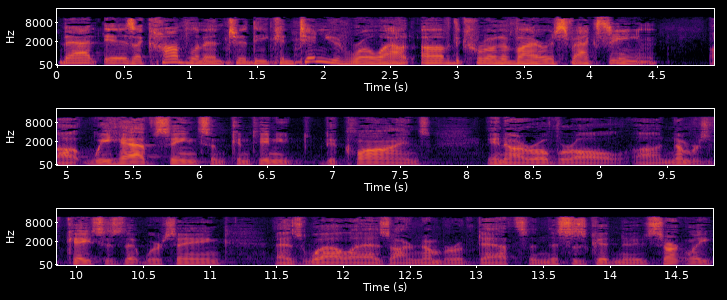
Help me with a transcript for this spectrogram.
that is a complement to the continued rollout of the coronavirus vaccine. Uh, we have seen some continued declines in our overall uh, numbers of cases that we're seeing, as well as our number of deaths, and this is good news. Certainly,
